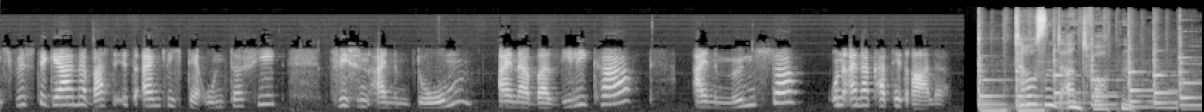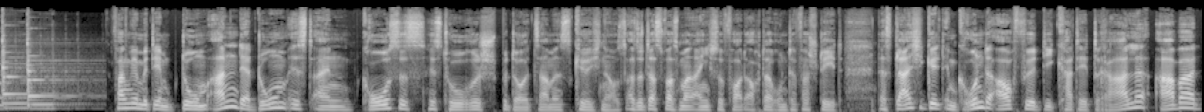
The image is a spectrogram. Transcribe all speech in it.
Ich wüsste gerne, was ist eigentlich der Unterschied zwischen einem Dom, einer Basilika, einem Münster und einer Kathedrale? Tausend Antworten. Fangen wir mit dem Dom an. Der Dom ist ein großes, historisch bedeutsames Kirchenhaus. Also das, was man eigentlich sofort auch darunter versteht. Das gleiche gilt im Grunde auch für die Kathedrale, aber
